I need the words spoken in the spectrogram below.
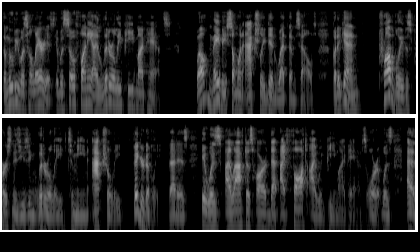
the movie was hilarious. It was so funny I literally peed my pants. Well, maybe someone actually did wet themselves, but again, probably this person is using literally to mean actually figuratively. That is, it was, I laughed as hard that I thought I would pee my pants, or it was as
